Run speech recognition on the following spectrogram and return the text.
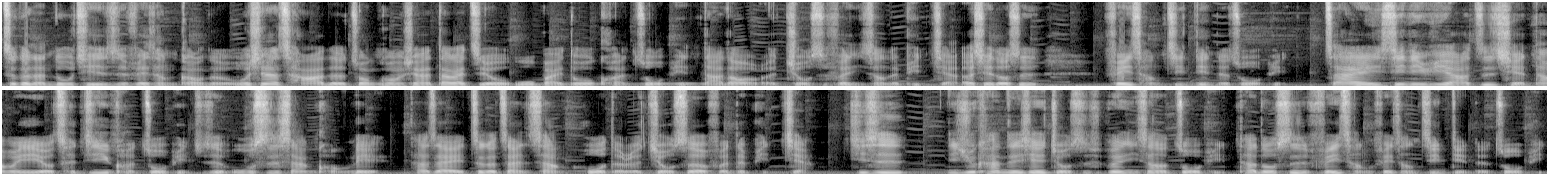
这个难度其实是非常高的。我现在查的状况下，大概只有五百多款作品达到了九十分以上的评价，而且都是非常经典的作品。在 CDPR 之前，他们也有曾经一款作品，就是《巫师三狂猎》，它在这个站上获得了九十二分的评价。其实你去看这些九十分以上的作品，它都是非常非常经典的作品。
